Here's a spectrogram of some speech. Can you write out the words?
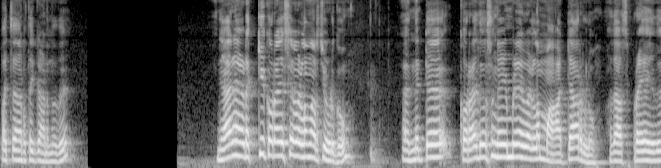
പച്ച നിറത്തിൽ കാണുന്നത്. ഞാൻ ഇടയ്ക്ക് കുറേശ്ശെ വെള്ളം നിറച്ച് കൊടുക്കും. എന്നിട്ട് കുറേ ദിവസം കഴിയുമ്പോഴേ വെള്ളം മാറ്റാറുള്ളൂ. അത് ആ സ്പ്രേ ചെയ്ത്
